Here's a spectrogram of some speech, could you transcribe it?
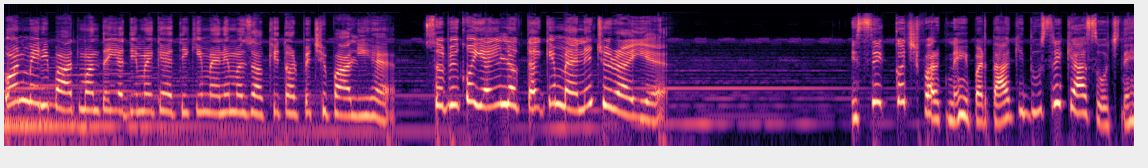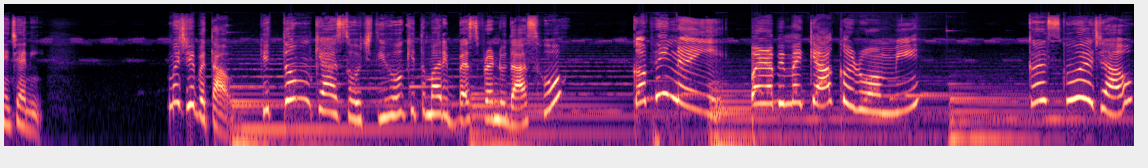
कौन मेरी बात मानता यदि मैं कहती कि मैंने मज़ाक के तौर पे छिपा ली है? सभी को यही लगता कि मैंने चुराई है। इससे कुछ फ़र्क नहीं पड़ता कि दूसरे क्या सोचते हैं जेनी। मुझे बताओ कि तुम क्या सोचती हो कि तुम्हारी बेस्ट फ्रेंड उदास हो? कभी नहीं पर अभी मैं क्या करूँ अम्मी? कल स्कूल जाओ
